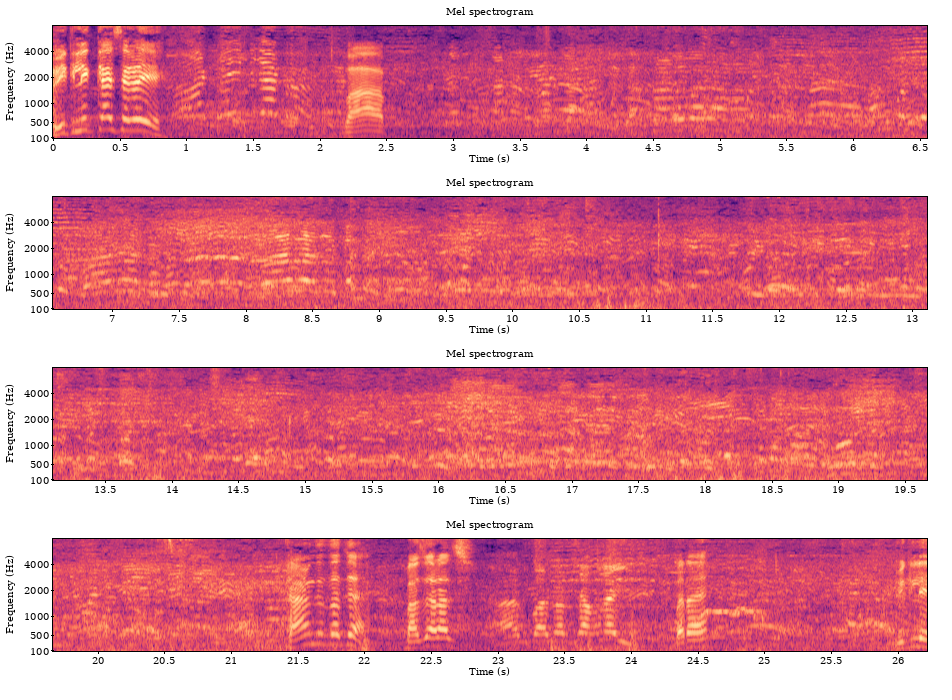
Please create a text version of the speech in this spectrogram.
विकले काय सगळे? बाप. काय म्हणतात बाजार आज? आज बाजार चांगला आहे. बरं आहे? विकले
